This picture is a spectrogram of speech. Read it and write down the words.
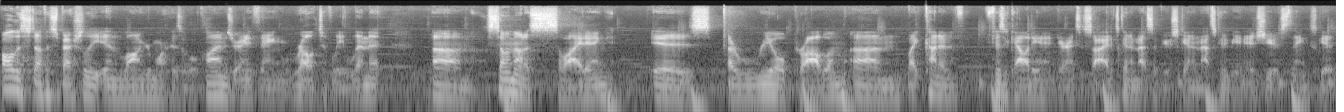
all this stuff, especially in longer, more physical climbs or anything relatively limit, um, some amount of sliding is a real problem. Um, like kind of physicality and endurance aside, it's going to mess up your skin, and that's going to be an issue as things get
